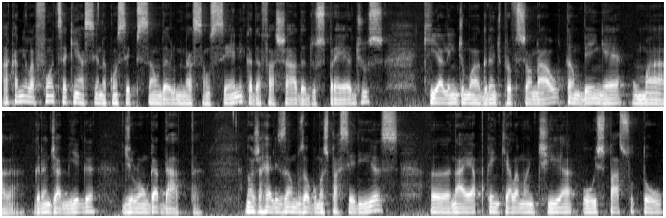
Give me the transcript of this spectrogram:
A Camila Fontes é quem assina a concepção da iluminação cênica da fachada dos prédios, que além de uma grande profissional, também é uma grande amiga de longa data. Nós já realizamos algumas parcerias uh, na época em que ela mantinha o espaço Tou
